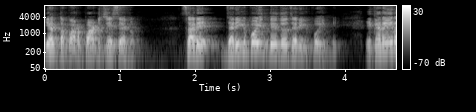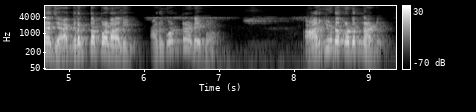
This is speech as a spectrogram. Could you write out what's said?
ఎంత పొరపాటు చేశాను? సరే జరిగిపోయిందేదో జరిగిపోయింది. ఇకనైనా జాగ్రత్త పడాలి అనుకుంటాడేమో. ఆర్యుడొకడున్నాడు.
